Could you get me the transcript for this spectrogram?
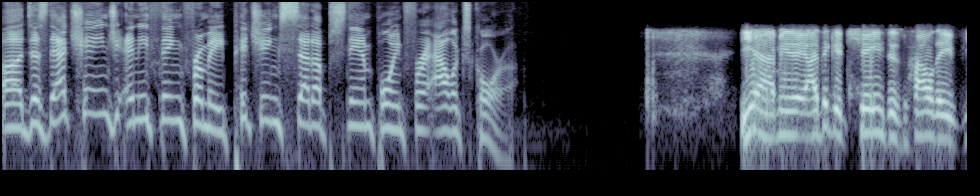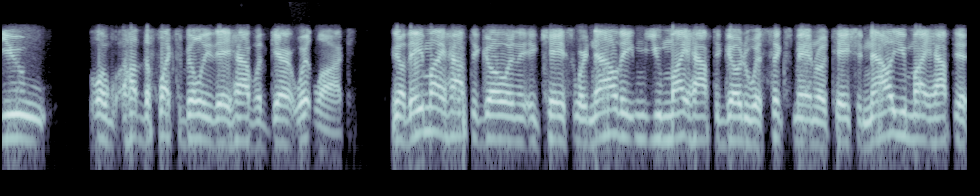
Uh, does that change anything from a pitching setup standpoint for Alex Cora? Yeah, I mean, I think it changes how they view well, how the flexibility they have with Garrett Whitlock. You know, they might have to go in a case where now they you might have to go to a six man rotation. Now you might have to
